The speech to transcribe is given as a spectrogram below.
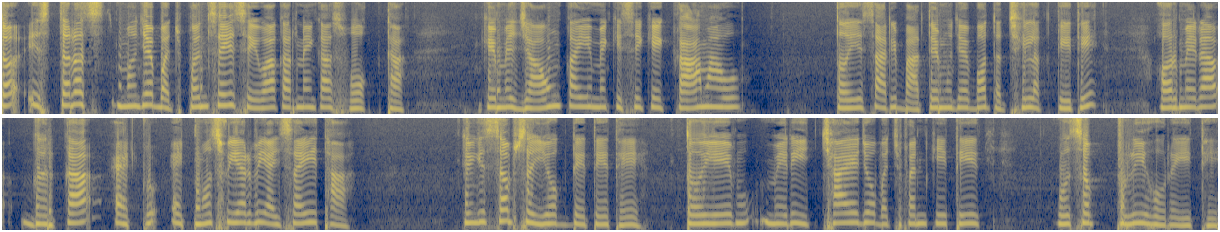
तो इस तरह मुझे बचपन से ही सेवा करने का शौक था कि मैं जाऊँ कहीं मैं किसी के काम आऊँ। तो ये सारी बातें मुझे बहुत अच्छी लगती थी और मेरा घर का एटमोसफियर भी ऐसा ही था क्योंकि सब सहयोग देते थे। तो ये मेरी इच्छाएँ जो बचपन की थी, वो सब पूरी हो रही थी।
